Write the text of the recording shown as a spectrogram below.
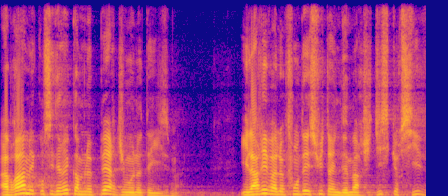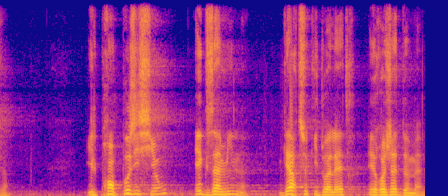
Abraham est considéré comme le père du monothéisme. Il arrive à le fonder suite à une démarche discursive. Il prend position, examine, garde ce qui doit l'être et rejette de même.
